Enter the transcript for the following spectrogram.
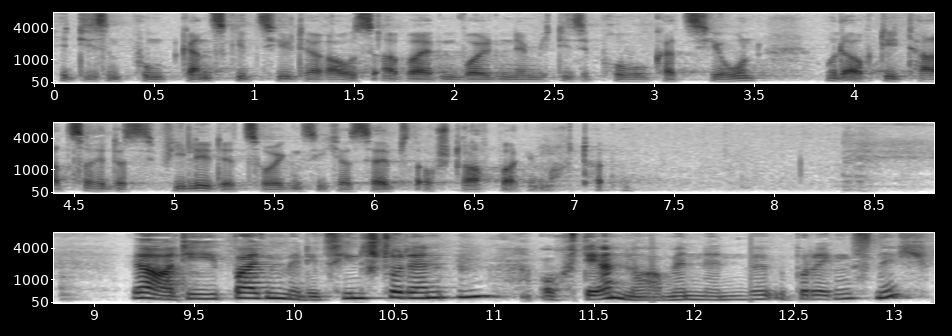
hier diesen Punkt ganz gezielt herausarbeiten wollten, nämlich diese Provokation und auch die Tatsache, dass viele der Zeugen sich ja selbst auch strafbar gemacht hatten. Ja, die beiden Medizinstudenten, auch deren Namen nennen wir übrigens nicht,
